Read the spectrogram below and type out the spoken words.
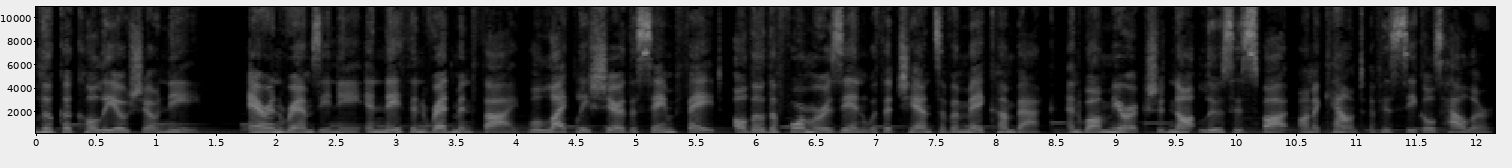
Luca Koleosho knee, Aaron Ramsey knee and Nathan Redmond thigh will likely share the same fate although the former is in with a chance of a May comeback and while Muric should not lose his spot on account of his Seagulls howler.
